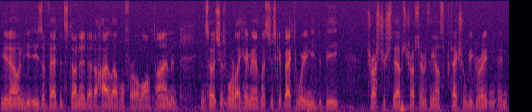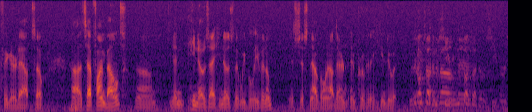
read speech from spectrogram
you know, and he, he's a vet that's done it at a high level for a long time, and and so it's just more like, hey man, let's just get back to where you need to be. Trust your steps, trust everything else. The protection will be great, and, and figure it out. So uh, it's that fine balance, um, and he knows that. He knows that we believe in him. It's just now going out there and, and proving that he can do it. We talked about the receiver. We talked about the receivers.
